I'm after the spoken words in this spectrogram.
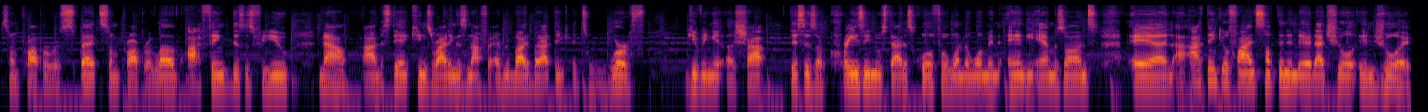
some proper respect, some proper love, I think this is for you. Now, I understand King's writing is not for everybody, but I think it's worth giving it a shot. This is a crazy new status quo for Wonder Woman and the Amazons. And I, think you'll find something in there that you'll enjoy.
